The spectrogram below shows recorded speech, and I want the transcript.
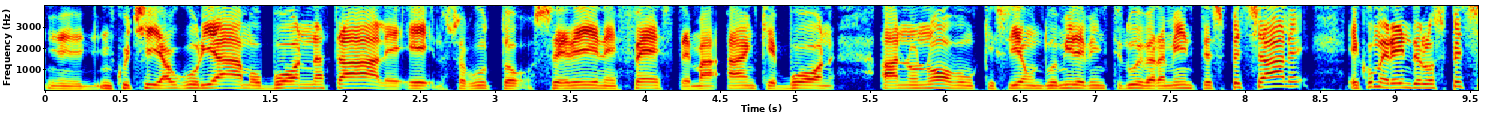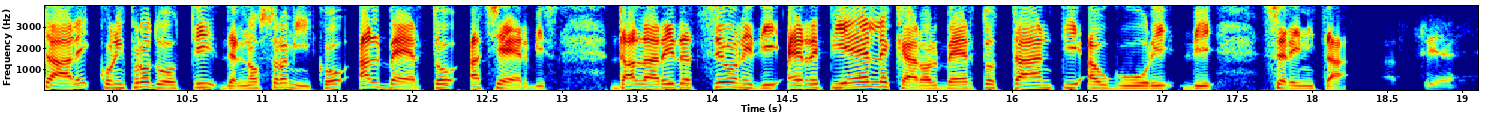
eh, in cui ci auguriamo buon Natale e soprattutto serene feste, ma anche buon anno nuovo, che sia un 2022 veramente speciale. E come renderlo speciale? Con i prodotti del nostro amico Alberto Acerbis. Dalla redazione di RPL, caro Alberto, tanti auguri di serenità. Grazie.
